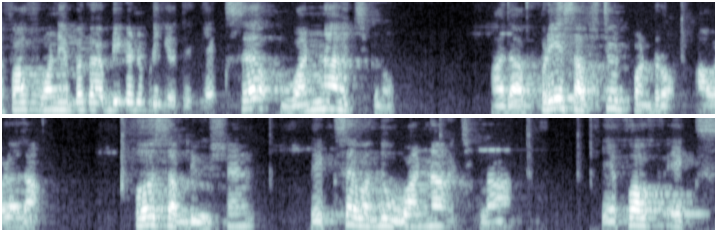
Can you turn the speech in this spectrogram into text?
எஃப் ஆஃப் ஒன் எப்போ எப்படி கண்டுபிடிக்கிறது? எக்ஸை ஒன்னா வச்சுக்கணும். அதை அப்படியே சப்ஸ்டியூட் பண்றோம். அவ்வளோதான் ஃபர்ஸ்ட் சப்டிவிஷன் எக்ஸை வந்து ஒன்னா வச்சுக்கலாம். F of X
